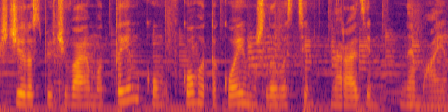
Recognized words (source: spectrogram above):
щиро співчуваємо тим, в кого такої можливості наразі немає.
